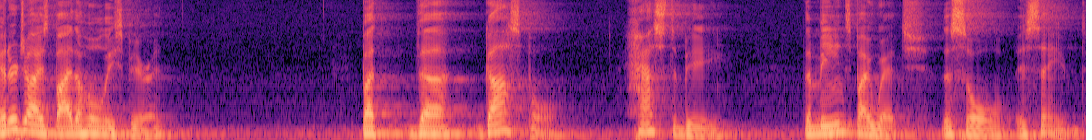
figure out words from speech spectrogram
energized by the Holy Spirit, but the gospel has to be the means by which the soul is saved.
